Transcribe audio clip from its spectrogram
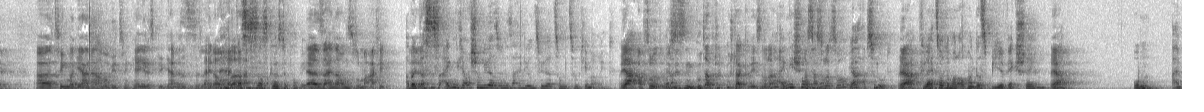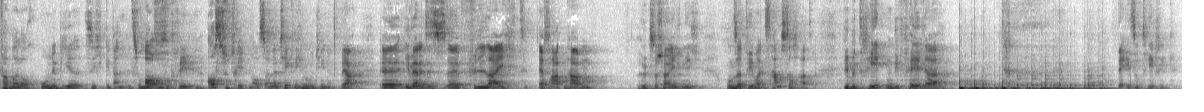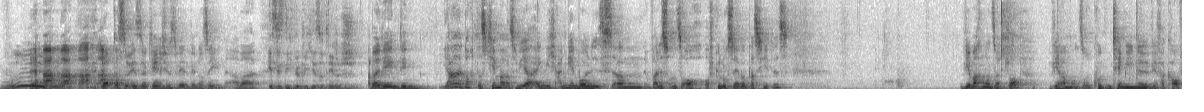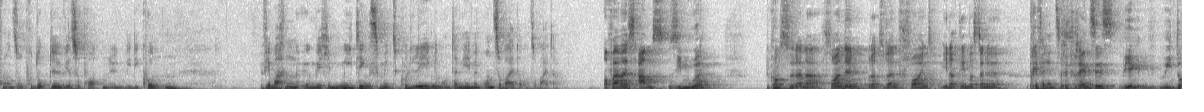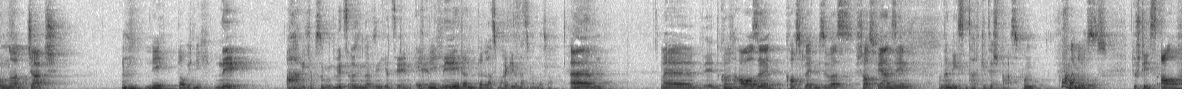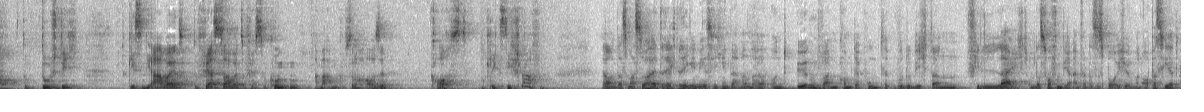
Äh, trinken wir gerne, aber wir trinken ja jedes Bier gerne. Das ist leider unser. Das ist das größte Problem. ja, das ist einer unserer Marken. Aber Äh, das ist eigentlich auch schon wieder so eine Sache, die uns wieder zum, zum Thema bringt. Ja, absolut. Das ist ein guter Brückenschlag gewesen, oder? Eigentlich schon. Was hast ne? du dazu? Ja, absolut. Ja. Vielleicht sollte man auch mal das Bier wegstellen, Ja. um einfach mal auch ohne Bier sich Gedanken zu machen. Auszutreten. auszutreten aus einer täglichen Routine. Ja, äh, ihr werdet es äh, vielleicht erraten haben, höchstwahrscheinlich nicht. Unser Thema ist Hamsterrad. Wir betreten die Felder der Esoterik. Ja, ob das so esoterisch ist, werden wir noch sehen. Aber, Es ist nicht wirklich esoterisch. aber den, den, ja, doch, das Thema, was wir eigentlich angehen wollen, ist, ähm, weil es uns auch oft genug selber passiert ist. Wir machen unseren Job, wir haben unsere Kundentermine, wir verkaufen unsere Produkte, wir supporten irgendwie die Kunden, wir machen irgendwelche Meetings mit Kollegen im Unternehmen und so weiter und so weiter. Auf einmal ist abends 7 Uhr. Du kommst zu deiner Freundin oder zu deinem Freund, je nachdem, was deine Präferenz ist? Präferenz ist. Wir, we do not judge. Nee, glaube ich nicht. Nee. Ah, ich habe so einen guten Witz, aber den darf ich nicht erzählen. Echt Äh, nicht? Nee, dann, dann lass mal. Vergiss dann lass mal, lass mal. Ähm, äh, du kommst nach Hause, kochst vielleicht ein bisschen was, schaust Fernsehen und am nächsten Tag geht der Spaß von vorne Vorne los. los. Du stehst auf, du duschst dich, du gehst in die Arbeit, du fährst zur Arbeit, du fährst zum Kunden, am Abend kommst du nach Hause, kochst und legst dich schlafen. Ja, und das machst du halt recht regelmäßig hintereinander. Und irgendwann kommt der Punkt, wo du dich dann vielleicht, und das hoffen wir einfach, dass es bei euch irgendwann auch passiert,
